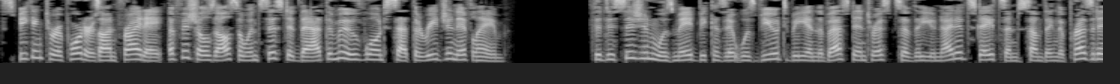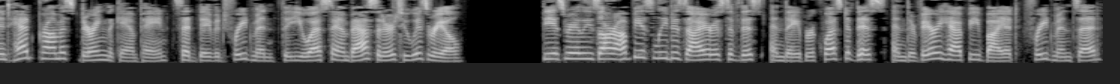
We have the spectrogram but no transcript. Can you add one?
Speaking to reporters on Friday, officials also insisted that the move won't set the region aflame. The decision was made because it was viewed to be in the best interests of the United States and something the president had promised during the campaign, said David Friedman, the U.S. ambassador to Israel. The Israelis are obviously desirous of this, and they've requested this, and they're very happy by it, Friedman said.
